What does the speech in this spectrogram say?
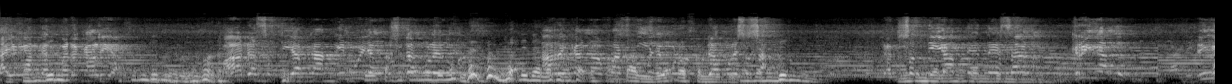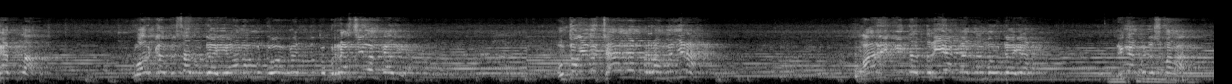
Saya ingatkan kepada kalian, pada setiap kakimu yang sudah mulai tarikan nafasmu yang sudah mulai sesak dan setiap tetesan keringatmu. Ingatlah, keluarga besar Udayana mendoakan untuk keberhasilan kalian. Untuk itu jangan pernah menyerah. Mari kita teriakkan nama Udayana dengan penuh semangat.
